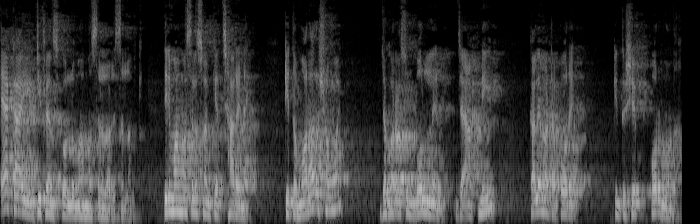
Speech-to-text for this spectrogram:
একাই ডিফেন্স করল মোহাম্মদ সাল্লাহ সাল্লামকে। তিনি মোহাম্মদ সাল্লাহ সাল্লামকে ছাড়ে নাই। কিন্তু মরার সময় যখন রাসুল বললেন যে আপনি কালেমাটা পড়েন, কিন্তু সে পড়ল না।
